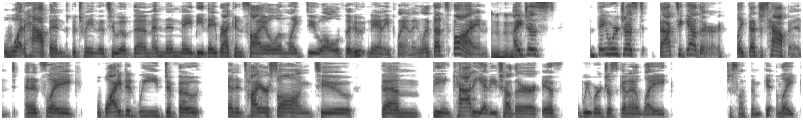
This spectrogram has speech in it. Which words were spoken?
what happened between the two of them, and then maybe they reconcile and like do all of the hoot nanny planning. Like that's fine. mhm. I just they were just back together. Like that just happened. And it's like, why did we devote an entire song to them being catty at each other if we were just gonna like just let them get like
